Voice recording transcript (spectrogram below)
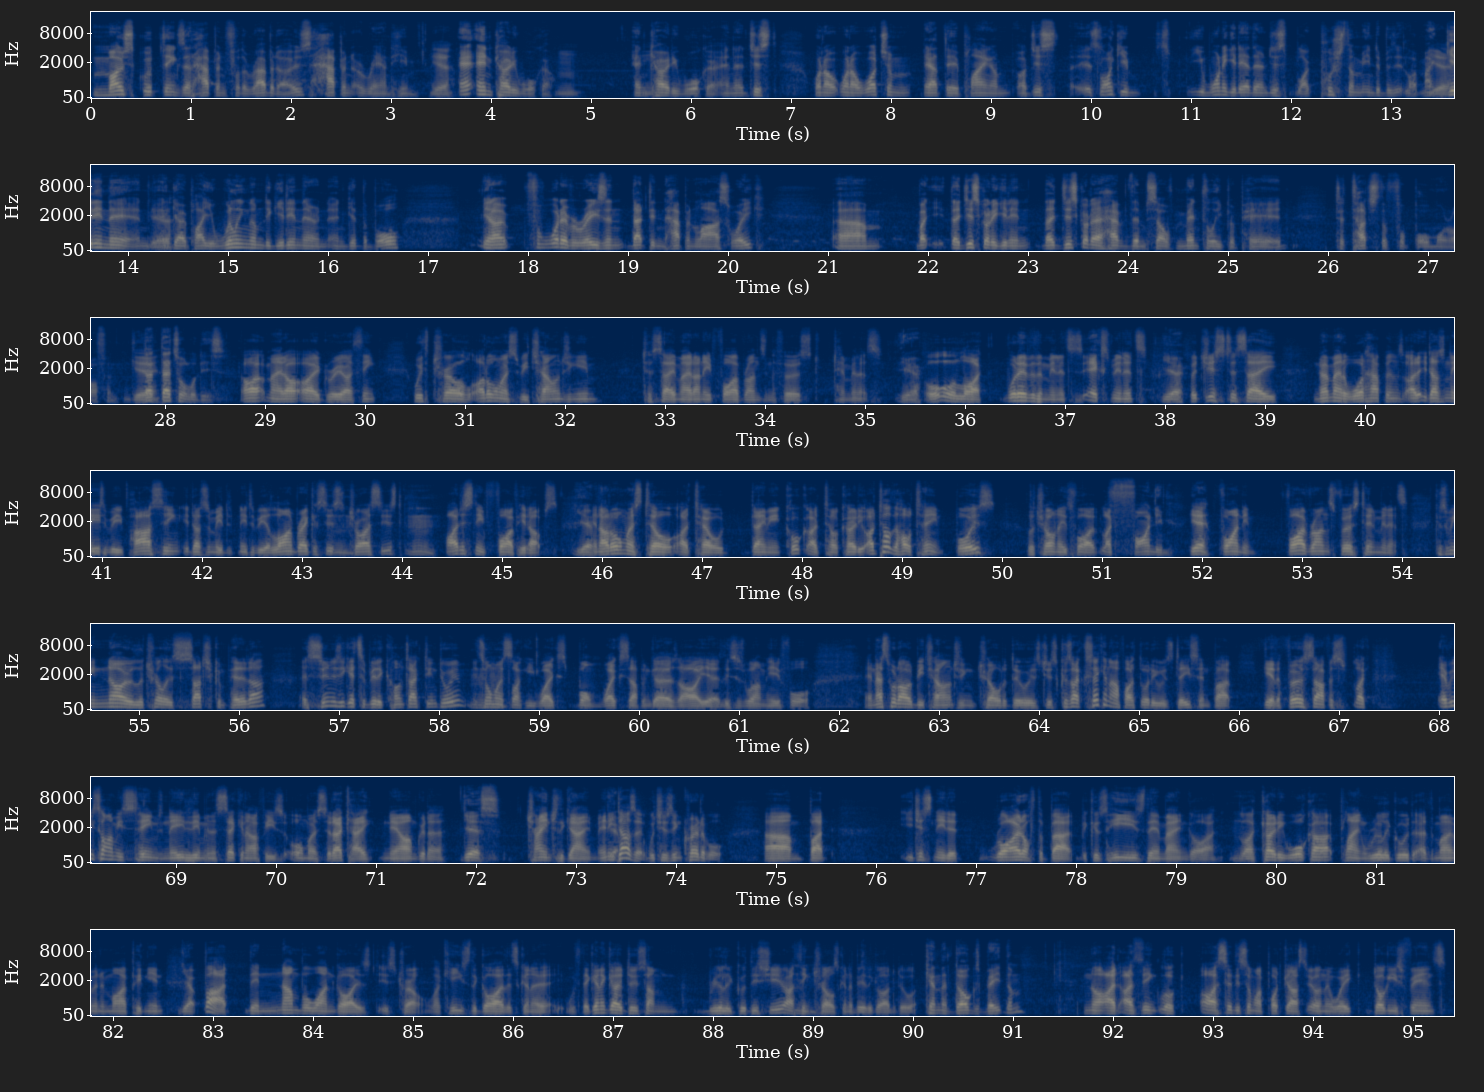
most good things that happen for the Rabbitohs happen around him Yeah. and, and Cody Walker, and Cody Walker, and it just when I when I watch them out there playing, I'm, I just it's like you you want to get out there and just like push them into position, like mate, Yeah. get in there and, Yeah. and go play. You're willing them to get in there and, and get the ball. You know, for whatever reason, that didn't happen last week. Um, but they just got to get in. They just got to have themselves mentally prepared to touch the football more often. Yeah. That, that's all it is. I, mate, I, I agree. I think with Trell, I'd almost be challenging him to say, mate, I need five runs in the first 10 minutes. Yeah. Or, or like whatever the minutes is, X minutes. Yeah. But just to say, no matter what happens, I, it doesn't need to be passing. It doesn't need, need to be a line break assist, a mm. try assist. Mm. I just need five hit ups. Yeah. And I'd almost tell, I'd tell Damien Cook, I'd tell Cody, I'd tell the whole team, boys, Latrell needs five. Like, Find him. yeah, find him. Five runs, first 10 minutes. Because we know Latrell is such a competitor As soon as he gets a bit of contact into him, it's almost like he wakes, boom, wakes up and goes, "Oh yeah, this is what I'm here for." And that's what I would be challenging Trell to do is just because like second half I thought he was decent, but yeah, the first half is like every time his teams needed him in the second half, he's almost said, "Okay, now I'm gonna Yes. change the game," and he does it, which is incredible. Um, but you just need it right off the bat because he is their main guy. Mm. Like Cody Walker, playing really good at the moment, in my opinion. Yep. But their number one guy is, is Trell. Like he's the guy that's going to, if they're going to go do something really good this year, I Mm. think Trell's going to be the guy to do it. Can the dogs beat them? No, I, I think, look, I said this on my podcast earlier in the week. Doggies fans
